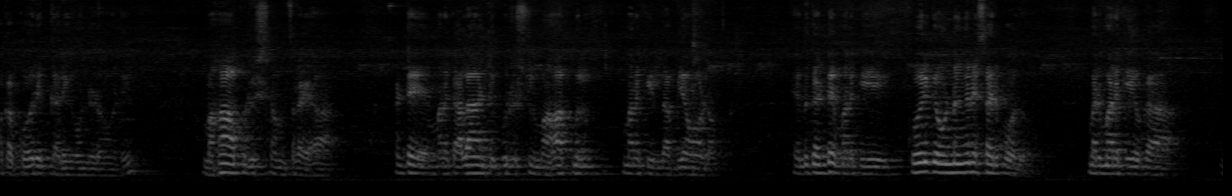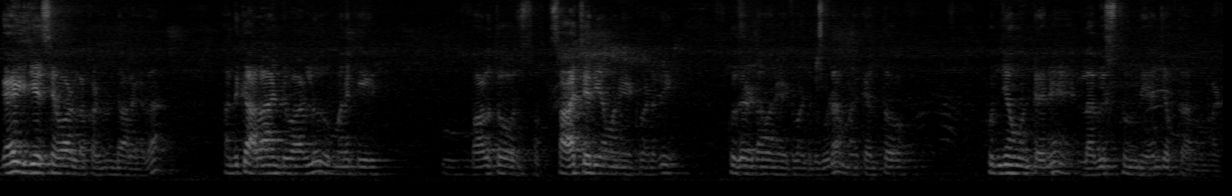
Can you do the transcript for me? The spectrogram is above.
ఒక కోరిక కలిగి ఉండడం ఒకటి. మహాపురుష సంశ్రయ అంటే మనకి అలాంటి పురుషులు మహాత్ములు మనకి లభ్యం అవడం. ఎందుకంటే మనకి కోరిక ఉండగానే సరిపోదు. మరి మనకి ఒక గైడ్ చేసేవాళ్ళు అక్కడ ఉండాలి కదా. అందుకే అలాంటి వాళ్ళు మనకి వాళ్ళతో సాహచర్యం అనేటువంటిది కుదరడం అనేటువంటిది కూడా మనకి ఎంతో పుణ్యం ఉంటేనే లభిస్తుంది అని చెప్తారు అన్నమాట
